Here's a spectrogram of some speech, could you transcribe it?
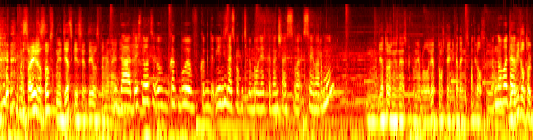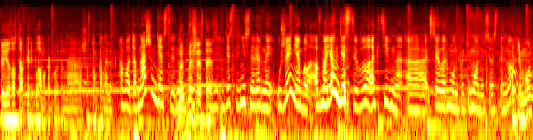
На свои же собственные детские святые воспоминания. Да, то есть, ну вот, э, как бы, я не знаю, сколько тебе было лет, когда началась Сейлор Мун. Я тоже не знаю, сколько мне было лет, потому что я никогда не смотрел «Сейлор Ну Мун». вот Я это- видел только ее заставки, рекламу какую-то на шестом канале. А вот, а в нашем детстве, ну, Бы- бывший СТС. в, детстве Дениса, наверное, уже не было, а в моем детстве было активно Сейлор Мун, покемон и все остальное. Покемон,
